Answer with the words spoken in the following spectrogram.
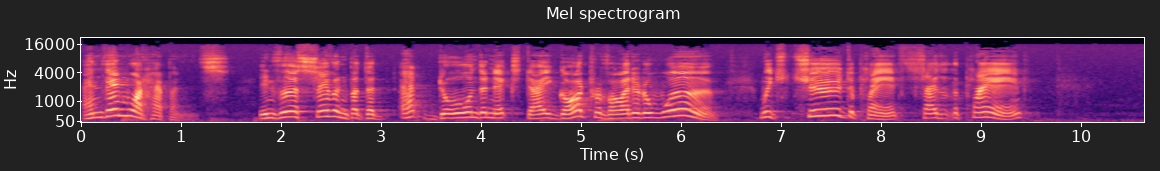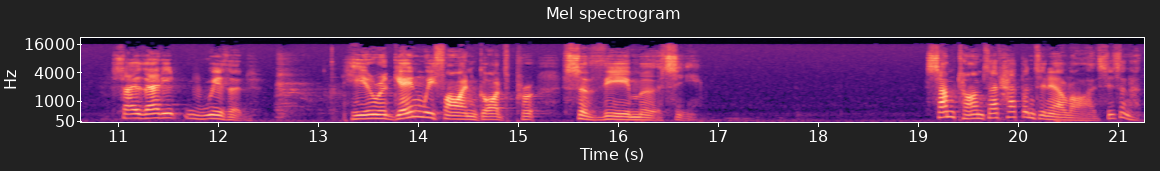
And then what happens? In verse 7 But the, at dawn the next day, God provided a worm which chewed the plant so that the plant, so that it withered. Here again we find God's severe mercy. Sometimes that happens in our lives, isn't it?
